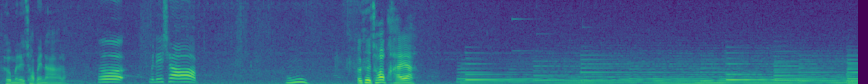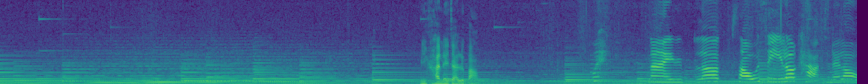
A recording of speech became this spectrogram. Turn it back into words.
เธอไม่ได้ชอบไอ้น้าหรอเออไม่ได้ชอบ แล้วเธอชอบใครอะ มีใครในใจหรือเปล่า เฮ้ย นายเลิกเซาซีเลิกถามฉันได้แล้ว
